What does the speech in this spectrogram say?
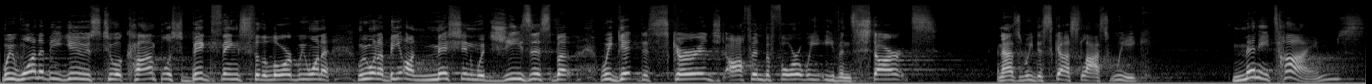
We want to be used to accomplish big things for the Lord. We want to, we want to be on mission with Jesus, but we get discouraged often before we even start. And as we discussed last week, many times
